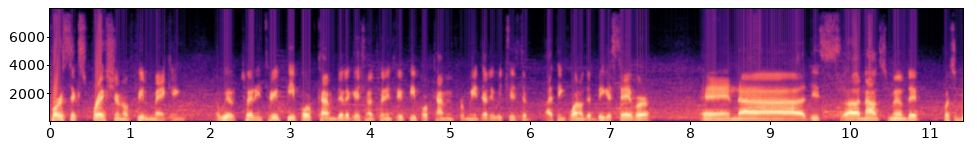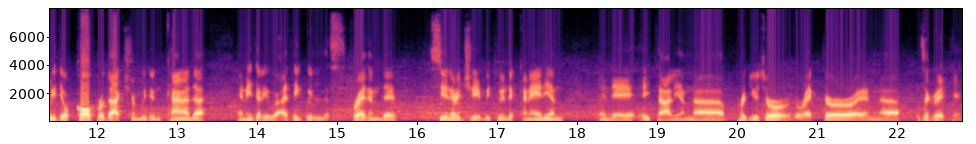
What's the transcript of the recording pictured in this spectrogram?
first expression of filmmaking. We have 23 people come, delegation of 23 people coming from Italy, which is the, I think one of the biggest ever. And uh, this uh, announcement of the possibility of co-production between Canada and Italy, I think will strengthen the synergy between the Canadian and the Italian uh, producer, director, and uh, it's a great thing.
